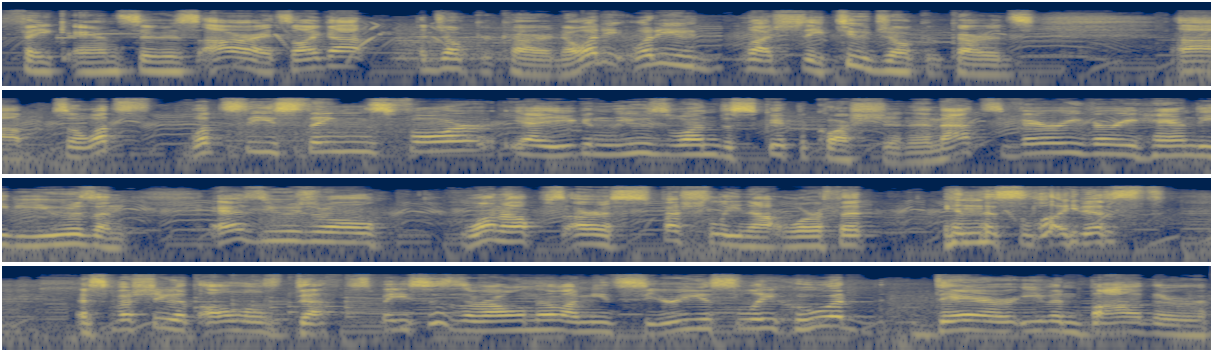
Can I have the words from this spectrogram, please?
fake answers. Alright, so I got a Joker card. Now, what do you, what do you, well, I should say two Joker cards. Uh, so what's what's these things for? Yeah, you can use one to skip a question, and that's very, very handy to use, and as usual, one-ups are especially not worth it in the slightest. Especially with all those death spaces around them. I mean, seriously, who would dare even bother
